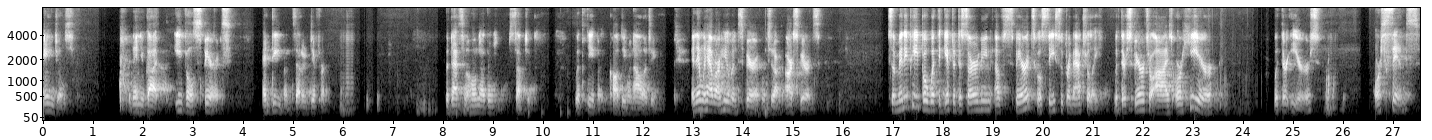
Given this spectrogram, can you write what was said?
angels. And then you've got evil spirits and demons that are different. But that's a whole other subject with demon called demonology. And then we have our human spirit, which is our, our spirits. So many people with the gift of discerning of spirits will see supernaturally with their spiritual eyes or hear with their ears or sense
